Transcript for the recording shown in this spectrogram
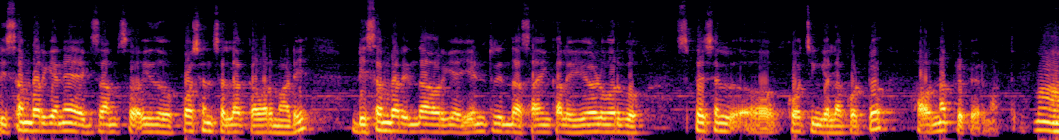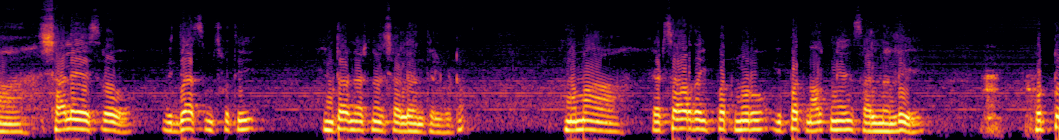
ಡಿಸೆಂಬರ್ಗೆ ಎಕ್ಸಾಮ್ಸ್ ಇದು ಪೋರ್ಷನ್ಸ್ ಎಲ್ಲ ಕವರ್ ಮಾಡಿ ಡಿಸೆಂಬರಿಂದ ಅವರಿಗೆ ಎಂಟರಿಂದ ಸಾಯಂಕಾಲ ಏಳುವರೆಗೂ ಸ್ಪೆಷಲ್ ಕೋಚಿಂಗ್ ಎಲ್ಲ ಕೊಟ್ಟು ಅವ್ರನ್ನ ಪ್ರಿಪೇರ್ ಮಾಡ್ತೀವಿ. ನಮ್ಮ ಶಾಲೆಯ ಹೆಸರು ವಿದ್ಯಾಸಂಸ್ಕೃತಿ ಇಂಟರ್ನ್ಯಾಷನಲ್ ಶಾಲೆ ಅಂತ ಹೇಳ್ಬಿಟ್ಟು ನಮ್ಮ ಎರಡು ಸಾವಿರದ ಇಪ್ಪತ್ತ್ಮೂರು ಇಪ್ಪತ್ತ್ನಾಲ್ಕನೇ ಸಾಲಿನಲ್ಲಿ ಒಟ್ಟು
